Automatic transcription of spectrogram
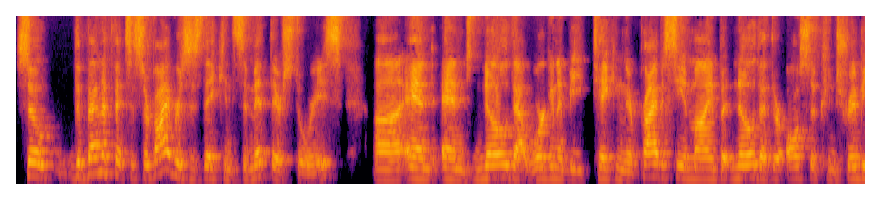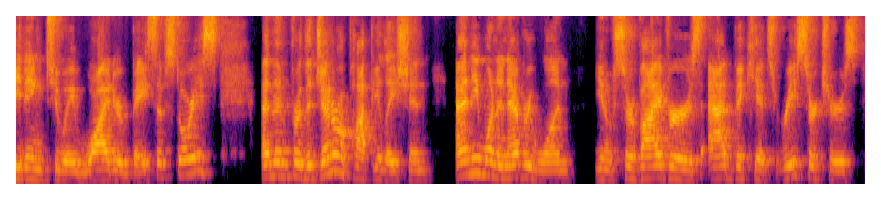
So the benefit to survivors is they can submit their stories uh, and and know that we're going to be taking their privacy in mind, but know that they're also contributing to a wider base of stories. And then for the general population, anyone and everyone, you know, survivors, advocates, researchers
